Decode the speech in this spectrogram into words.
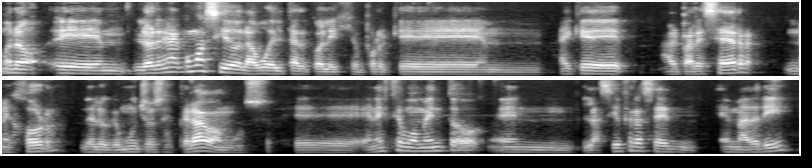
Bueno, eh, Lorena, ¿cómo ha sido la vuelta al colegio? Porque mm, hay que, al parecer, mejor de lo que muchos esperábamos. Eh, en este momento, en las cifras en, Madrid,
